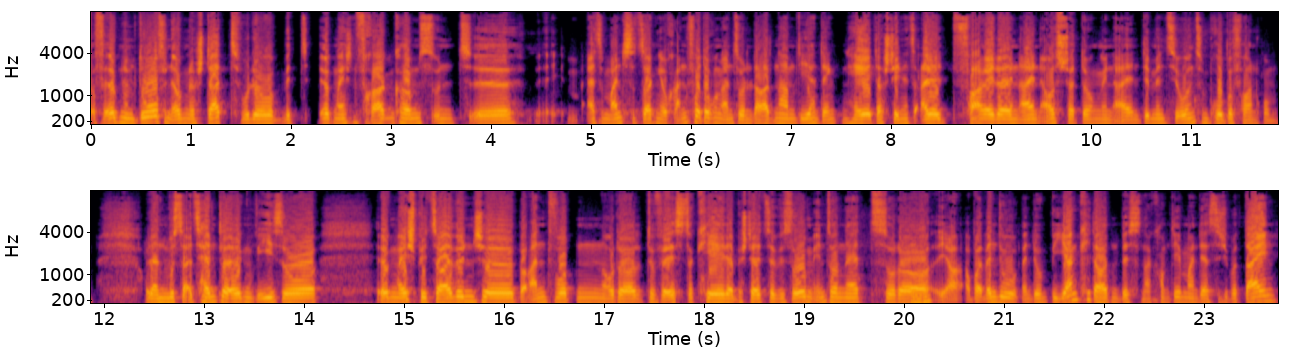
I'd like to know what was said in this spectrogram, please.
auf irgendeinem Dorf, in irgendeiner Stadt, wo du mit irgendwelchen Fragen kommst und äh, also manche sozusagen auch Anforderungen an so einen Laden haben, die dann denken, hey, da stehen jetzt alle Fahrräder in allen Ausstattungen, in allen Dimensionen zum Probefahren rum. Und dann musst du als Händler irgendwie so irgendwelche Spezialwünsche beantworten oder du weißt, okay, der bestellt sowieso im Internet oder mhm. ja, aber wenn du, wenn du im Bianchi-Laden bist, dann kommt jemand, der sich über dein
